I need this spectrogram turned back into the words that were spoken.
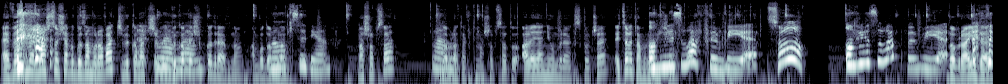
E, wezmę, masz coś, aby go zamurować, czy wykopać, czy Mam, wykopię mam. szybko drewno? Albo Mam dobra. obsydian. Masz obsa? Mam. Dobra, tak, ty masz obsa, to... ale ja nie umrę jak skoczę. Ej, co wy tam On robicie? mnie z łapy bije. Co? On mnie z łapy bije. Dobra, idę.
